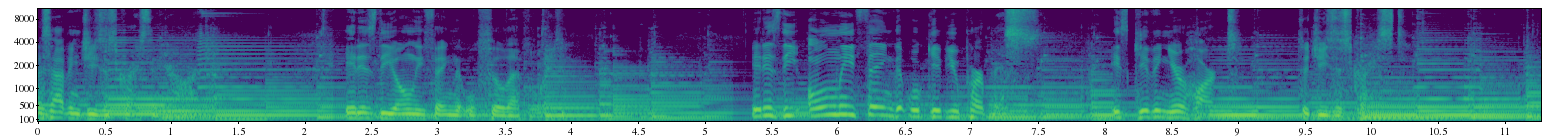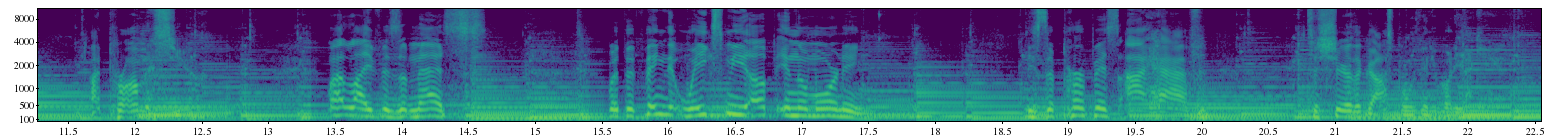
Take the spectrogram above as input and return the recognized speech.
as having Jesus Christ in your heart. It is the only thing that will fill that void. It is the only thing that will give you purpose, is giving your heart to Jesus Christ. I promise you, my life is a mess. But the thing that wakes me up in the morning is the purpose I have to share the gospel with anybody I can,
